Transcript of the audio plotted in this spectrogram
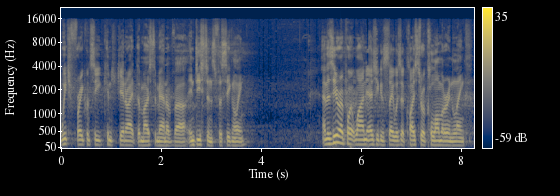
which frequency can generate the most amount of uh, in distance for signalling. And the 0.1, as you can see, was at close to a kilometre in length.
